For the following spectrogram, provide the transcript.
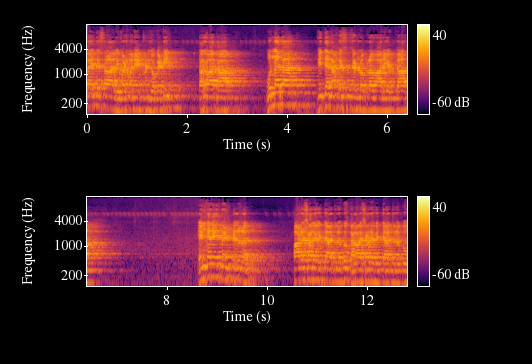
వైద్య సలహాలు ఇవ్వడం అనేటువంటిది ఒకటి. తర్వాత ఉన్నత విద్యను అభ్యసించడం లోపల వారి యొక్క ఎంకరేజ్మెంట్ పిల్లలకు పాఠశాల విద్యార్థులకు కళాశాల విద్యార్థులకు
